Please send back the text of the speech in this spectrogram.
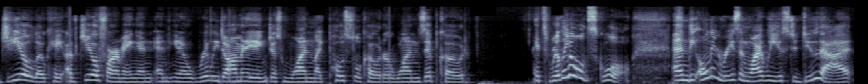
geolocate, of geofarming and, and, you know, really dominating just one like postal code or one zip code it's really old school. And the only reason why we used to do that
